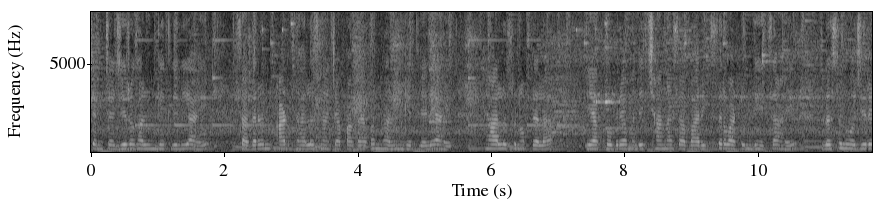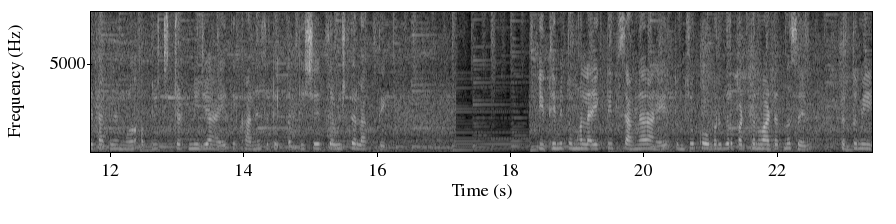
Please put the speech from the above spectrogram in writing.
चमचा जिरं घालून घेतलेली आहे. साधारण आठ दहा लसणाच्या पाकळ्या पण घालून घेतलेल्या आहेत. ह्या लसूण आपल्याला या खोबऱ्यामध्ये छान असा बारीकसर वाटून घ्यायचा आहे. लसूण व जिरे टाकल्यामुळं आपली चटणी जी आहे ती खाण्यासाठी अतिशय चविष्ट लागते. इथे मी तुम्हाला एक टिप सांगणार आहे. तुमचं खोबरं जर पटकन वाटत नसेल तर तुम्ही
